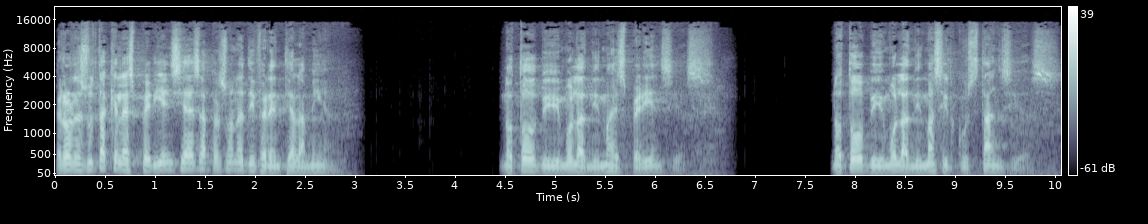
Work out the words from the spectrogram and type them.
Pero resulta que la experiencia de esa persona es diferente a la mía. No todos vivimos las mismas experiencias. No todos vivimos las mismas circunstancias.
